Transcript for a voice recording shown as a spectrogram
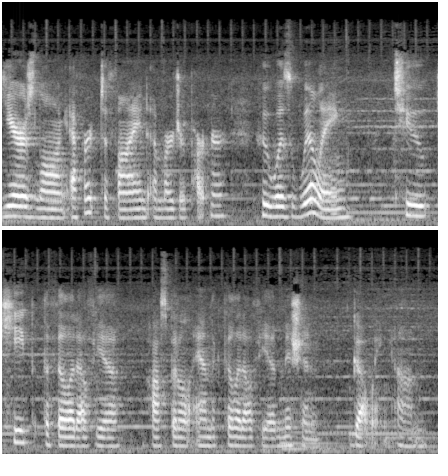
years long effort to find a merger partner who was willing to keep the Philadelphia hospital and the Philadelphia mission going. Um,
